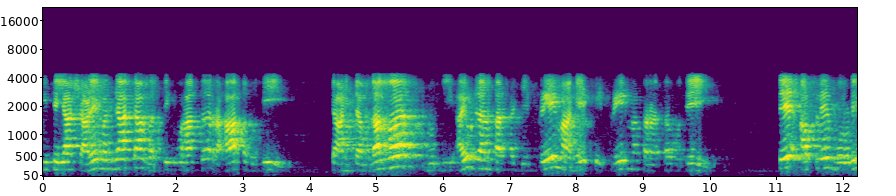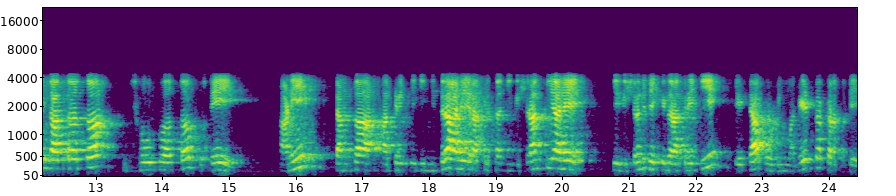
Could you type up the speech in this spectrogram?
तिथे या शाळेमधल्या त्या वसतिगृहात राहत होती. त्या आणि त्या मुलांवर गुरुजी आई वडिलांसारखं जे प्रेम आहे ते प्रेम करत होते. ते आपले बोर्डिंगातच झोपत होते आणि त्यांचा रात्रीची जी निद्रा आहे रात्रीचा जी विश्रांती आहे ती विश्रांती देखील रात्रीची ते त्या बोर्डिंग मध्येच करत होते.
